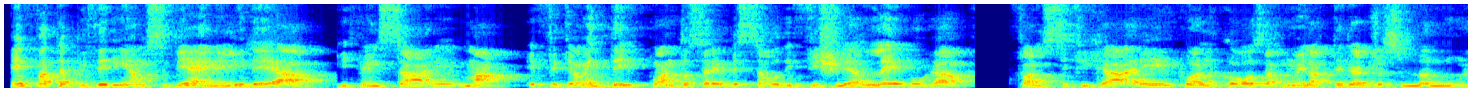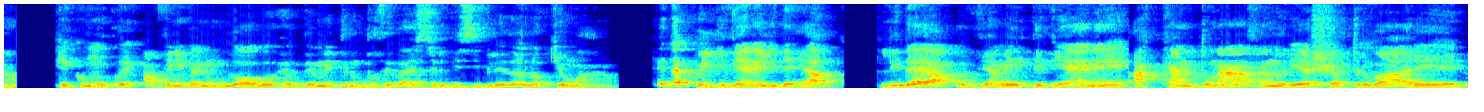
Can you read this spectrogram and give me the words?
E infatti a Peter Williams viene l'idea di pensare, ma effettivamente quanto sarebbe stato difficile all'epoca falsificare qualcosa come l'atterraggio sulla Luna, che comunque avveniva in un luogo che ovviamente non poteva essere visibile dall'occhio umano. E da qui gli viene l'idea. L'idea ovviamente viene accantonata, non riesce a trovare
